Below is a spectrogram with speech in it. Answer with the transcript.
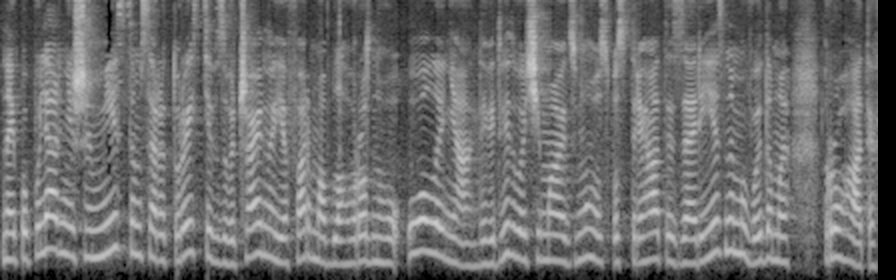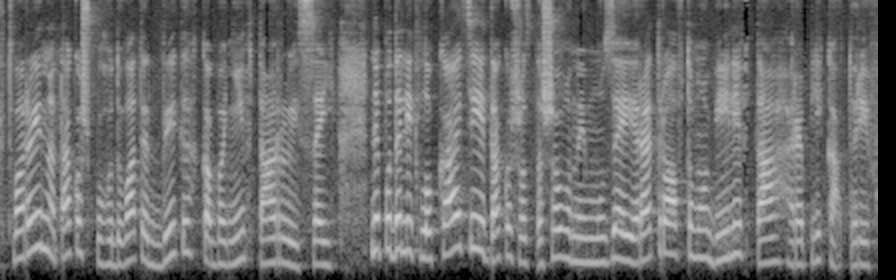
Найпопулярнішим місцем серед туристів, звичайно, є ферма благородного оленя, де відвідувачі мають змогу спостерігати за різними видами рогатих тварин, а також погодувати диких кабанів та рисей. Неподалік локації також розташований музей ретроавтомобілів та реплікаторів.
